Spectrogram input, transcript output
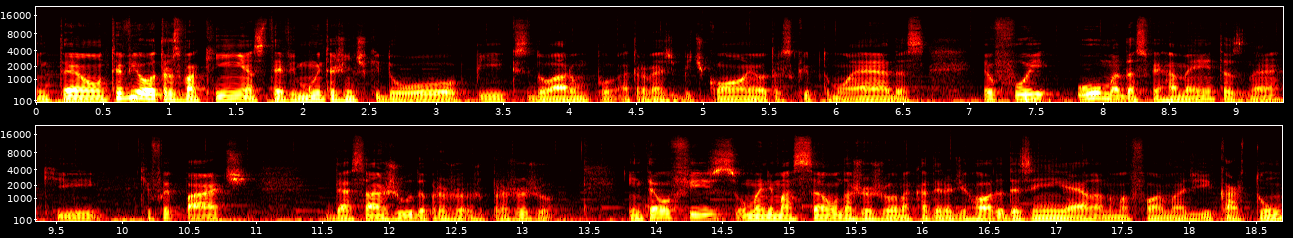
Então, teve outras vaquinhas, teve muita gente que doou, Pix, doaram através de Bitcoin, outras criptomoedas. Eu fui uma das ferramentas né, que, que foi parte dessa ajuda para JoJo. Então eu fiz uma animação da Jojo na cadeira de roda, desenhei ela numa forma de cartoon.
